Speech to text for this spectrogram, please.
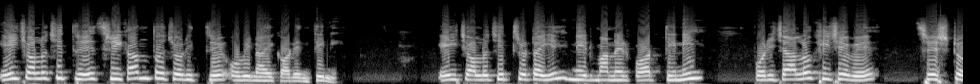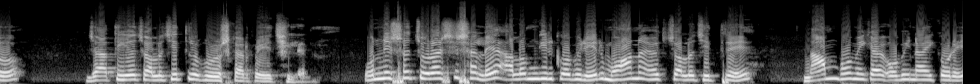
এই চলচ্চিত্রে শ্রীকান্ত চরিত্রে অভিনয় করেন তিনি। এই চলচ্চিত্রটাই নির্মাণের পর তিনি পরিচালক হিসেবে শ্রেষ্ঠ জাতীয় চলচ্চিত্র পুরস্কার পেয়েছিলেন। উনিশশো চুরাশি সালে আলমগীর কবিরের মহানায়ক চলচ্চিত্রে নাম ভূমিকায় অভিনয় করে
